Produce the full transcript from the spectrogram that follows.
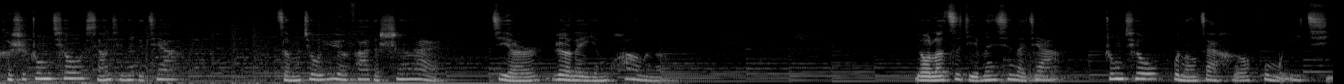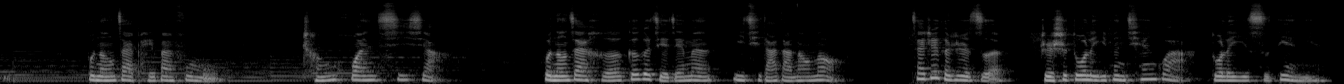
可是中秋想起那个家，怎么就越发的深爱，继而热泪盈眶了呢？有了自己温馨的家，中秋不能再和父母一起，不能再陪伴父母承欢膝下，不能再和哥哥姐姐们一起打打闹闹，在这个日子，只是多了一份牵挂，多了一丝惦念。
